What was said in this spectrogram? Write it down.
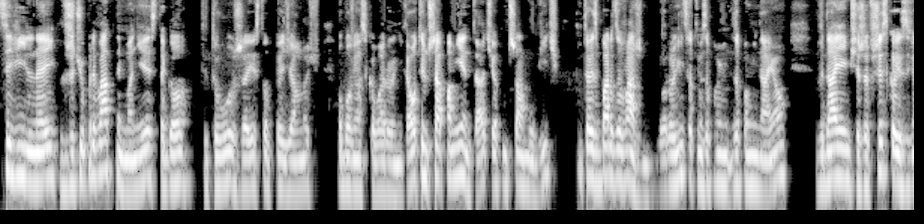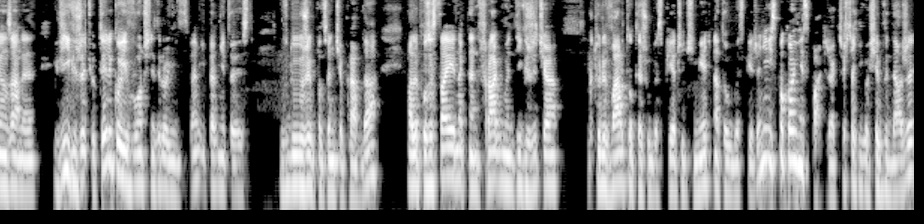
cywilnej w życiu prywatnym, a nie z tego tytułu, że jest to odpowiedzialność obowiązkowa rolnika. O tym trzeba pamiętać i o tym trzeba mówić i to jest bardzo ważne, bo rolnicy o tym zapominają. Wydaje mi się, że wszystko jest związane w ich życiu tylko i wyłącznie z rolnictwem i pewnie to jest w dużym procencie prawda, ale pozostaje jednak ten fragment ich życia, który warto też ubezpieczyć i mieć na to ubezpieczenie i spokojnie spać, że jak coś takiego się wydarzy,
